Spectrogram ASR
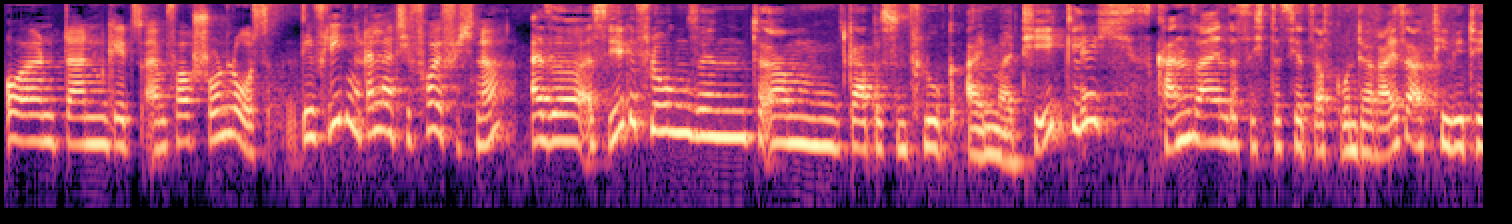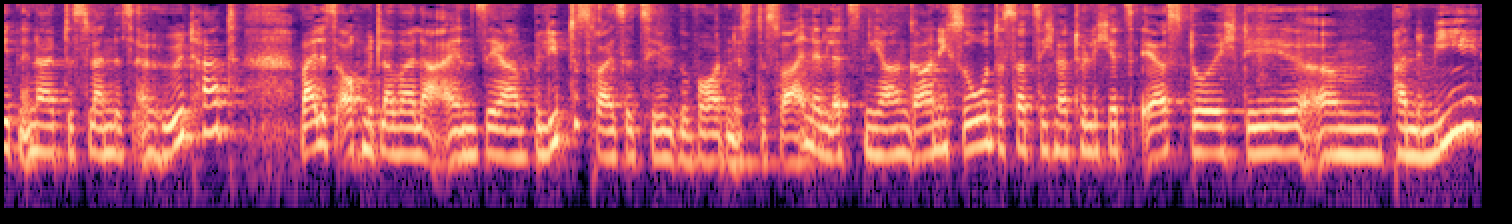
Und dann geht's einfach schon los. Die fliegen relativ häufig, ne? Also als wir geflogen sind, ähm, gab es einen Flug einmal täglich. Es kann sein, dass sich das jetzt aufgrund der Reiseaktivitäten innerhalb des Landes erhöht hat, weil es auch mittlerweile ein sehr beliebtes Reiseziel geworden ist. Das war in den letzten Jahren gar nicht so. Das hat sich natürlich jetzt erst durch die ähm, Pandemie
